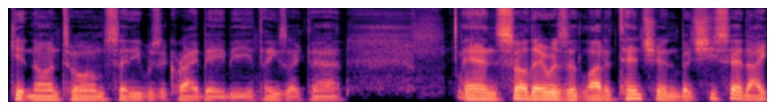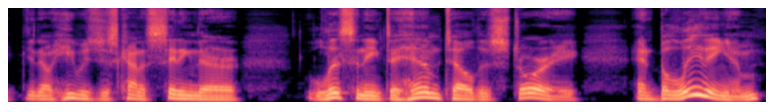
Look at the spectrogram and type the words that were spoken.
getting on to him, said he was a crybaby and things like that. And so there was a lot of tension. But she said, I, you know, he was just kind of sitting there listening to him tell this story and believing him.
